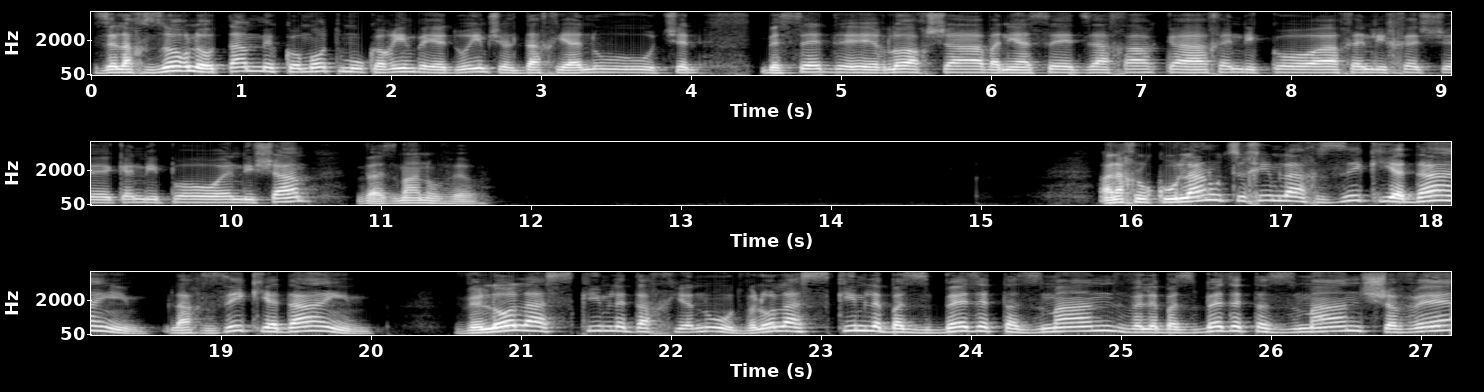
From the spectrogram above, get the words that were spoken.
זה לחזור לאותם מקומות מוכרים וידועים של דחיינות, של בסדר, לא עכשיו, אני אעשה את זה אחר כך, אין לי כוח, אין לי חשק, אין לי פה, אין לי שם, והזמן עובר. אנחנו כולנו צריכים להחזיק ידיים, להחזיק ידיים, ולא להסכים לדחיינות, ולא להסכים לבזבז את הזמן, ולבזבז את הזמן שווה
